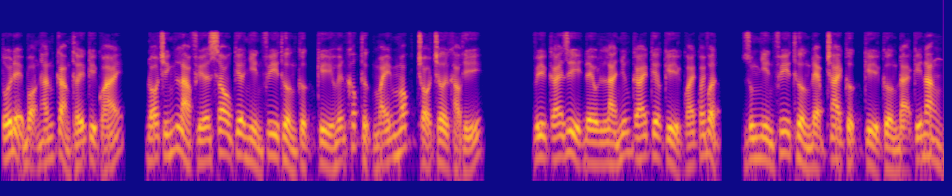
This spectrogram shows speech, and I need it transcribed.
Tối để bọn hắn cảm thấy kỳ quái, đó chính là phía sau kia nhìn phi thường cực kỳ huyễn khốc thực máy móc trò chơi khảo thí. Vì cái gì đều là những cái kia kỳ quái quái vật, dùng nhìn phi thường đẹp trai cực kỳ cường đại kỹ năng,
